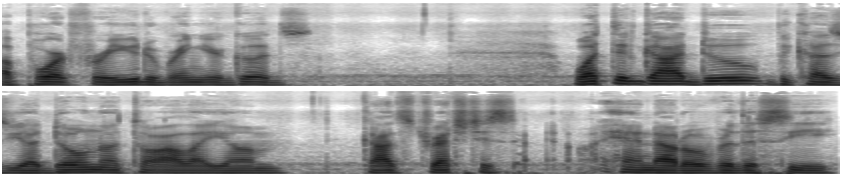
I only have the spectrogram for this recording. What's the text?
a port for you to bring your goods. What did God do? Because Yadona To'alayam, God stretched his hand out over the sea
